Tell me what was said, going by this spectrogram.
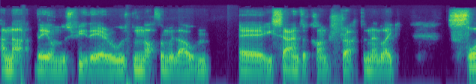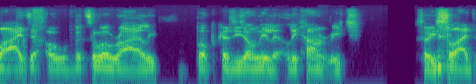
and that the undisputed era was nothing without him. Uh, he signs a contract and then like slides it over to O'Reilly, but because he's only little, he can't reach. So he slides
